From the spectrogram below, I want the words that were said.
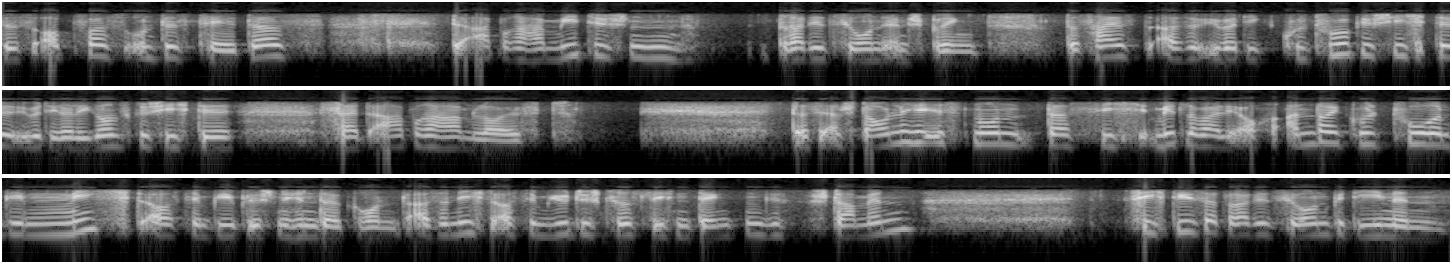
des Opfers und des Täters der abrahamitischen Tradition entspringt. Das heißt also über die Kulturgeschichte, über die Religionsgeschichte seit Abraham läuft. Das Erstaunliche ist nun, dass sich mittlerweile auch andere Kulturen, die nicht aus dem biblischen Hintergrund, also nicht aus dem jüdisch-christlichen Denken stammen, sich dieser Tradition bedienen.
